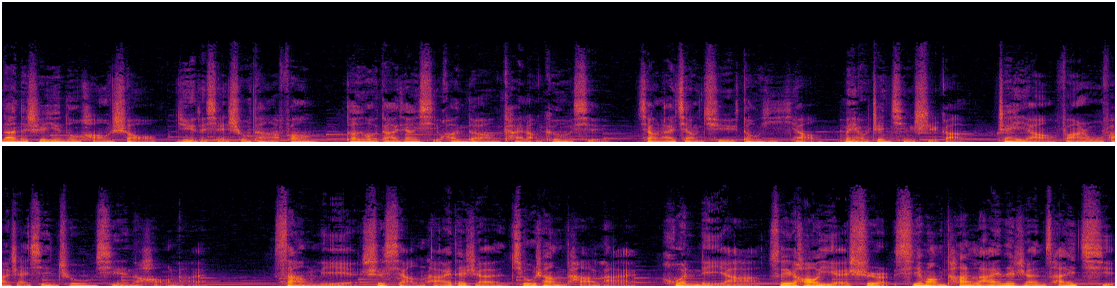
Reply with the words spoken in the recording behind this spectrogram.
男的是运动好手，女的贤淑大方，都有大家喜欢的开朗个性，讲来讲去都一样，没有真情实感，这样反而无法展现出新人的好来。丧礼是想来的人就让他来，婚礼呀，最好也是希望他来的人才请。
